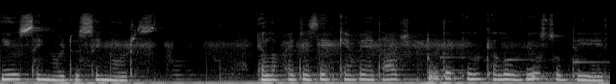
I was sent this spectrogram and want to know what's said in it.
e o Senhor dos Senhores ela vai dizer que é verdade tudo aquilo que ela ouviu sobre ele.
